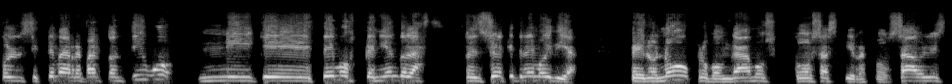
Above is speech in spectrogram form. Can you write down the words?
con el sistema de reparto antiguo, ni que estemos teniendo las pensiones que tenemos hoy día. Pero no propongamos cosas irresponsables,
